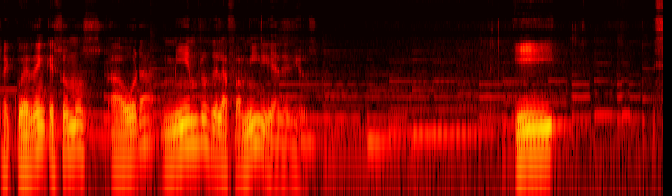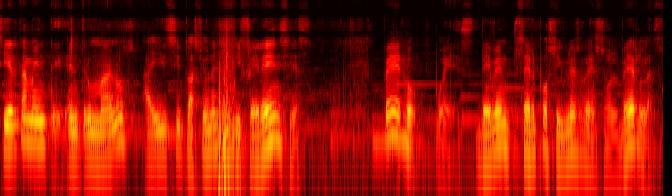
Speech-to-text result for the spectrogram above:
Recuerden que somos ahora miembros de la familia de Dios. Y ciertamente entre humanos hay situaciones de diferencias, pero pues deben ser posibles resolverlas.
